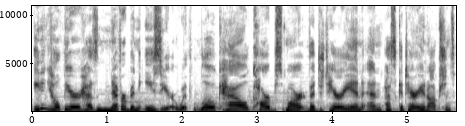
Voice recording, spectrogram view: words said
eating healthier has never been easier with low cal, carb smart, vegetarian, and pescatarian options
